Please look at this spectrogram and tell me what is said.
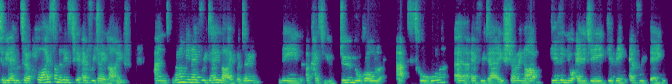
To be able to apply some of these to your everyday life and when I mean everyday life, I don't mean, okay, so you do your role at school uh, every day, showing up, giving your energy, giving everything,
